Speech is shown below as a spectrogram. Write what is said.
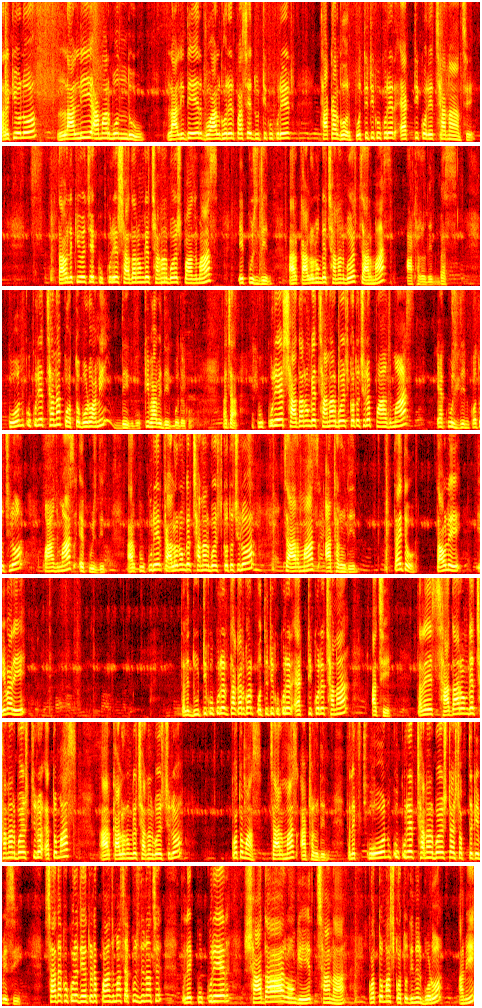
তাহলে কি হলো? লালি আমার বন্ধু। লালিদের গোয়াল ঘরের পাশে দুটি কুকুরের থাকার ঘর। প্রতিটি কুকুরের একটি করে ছানা আছে। তাহলে কি হয়েছে? কুকুরের সাদা রঙের ছানার বয়স পাঁচ মাস, একুশ দিন। আর কালো রঙের ছানার বয়স চার মাস, আঠারো দিন। ব্যাস। কোন কুকুরের ছানা? কত বড় আমি দেখব। কীভাবে দেখব দেখো। আচ্ছা কুকুরের সাদা রঙের ছানার বয়স কত ছিল? পাঁচ মাস, একুশ দিন। কত ছিল? পাঁচ মাস একুশ দিন। আর কুকুরের কালো রঙের ছানার বয়স কত ছিল? চার মাস আঠারো দিন। তাই তো? তাহলে এবারে তাহলে দুটি কুকুরের থাকার ঘর, প্রতিটি কুকুরের একটি করে ছানা আছে। তাহলে সাদা রঙের ছানার বয়স ছিল এত মাস? আর কালো রঙের ছানার বয়স ছিল কত মাস? চার মাস আঠারো দিন। তাহলে কোন কুকুরের ছানার বয়সটা সব থেকে বেশি? সাদা কুকুরে যেহেতু এটা পাঁচ মাস একুশ দিন আছে, তাহলে কুকুরের সাদা রঙের ছানা কত মাস কত দিনের বড় আমি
